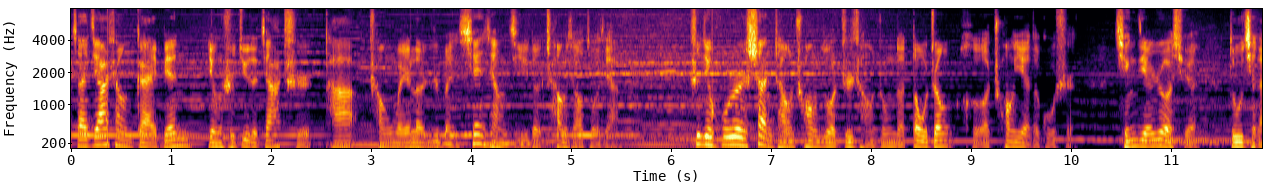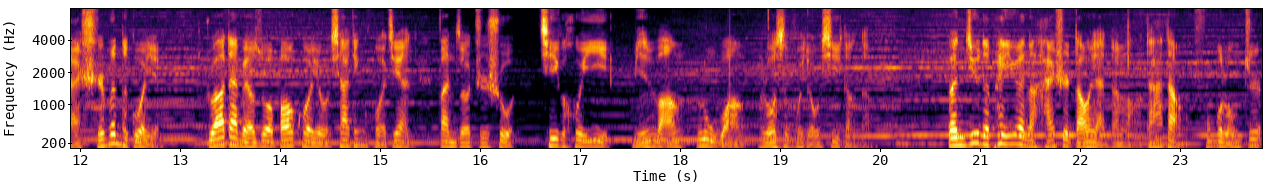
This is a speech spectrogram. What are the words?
再加上改编影视剧的加持，他成为了日本现象级的畅销作家。池井户润擅长创作职场中的斗争和创业的故事，情节热血，读起来十分的过瘾。主要代表作包括有《夏町火箭》《半泽直树》《七个会议》《民王》《鹿王》《罗斯福游戏》等等。本剧的配乐呢，还是导演的老搭档福部隆之。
